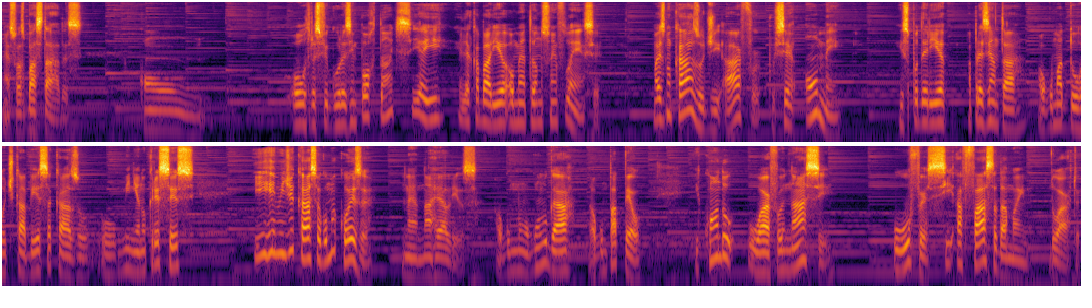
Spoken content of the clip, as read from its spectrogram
né, suas bastardas, com outras figuras importantes e aí ele acabaria aumentando sua influência. Mas no caso de Arthur, por ser homem, isso poderia apresentar alguma dor de cabeça caso o menino crescesse e reivindicasse alguma coisa né, na realeza, algum, algum lugar, algum papel. E quando o Arthur nasce, o Uther se afasta da mãe do Arthur.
